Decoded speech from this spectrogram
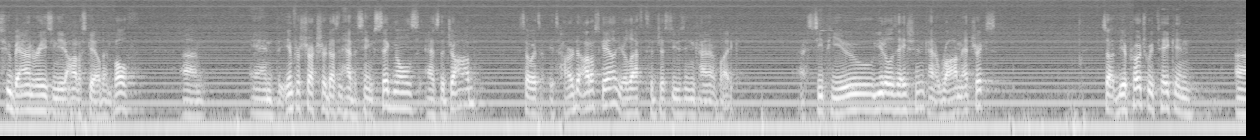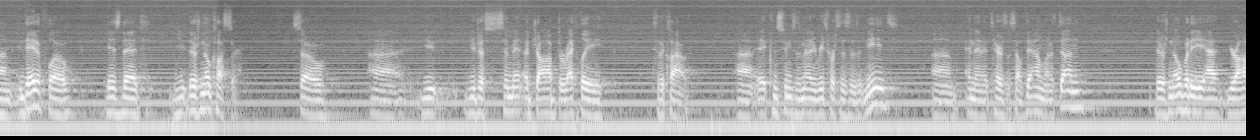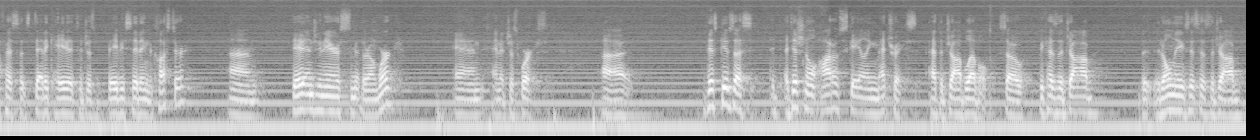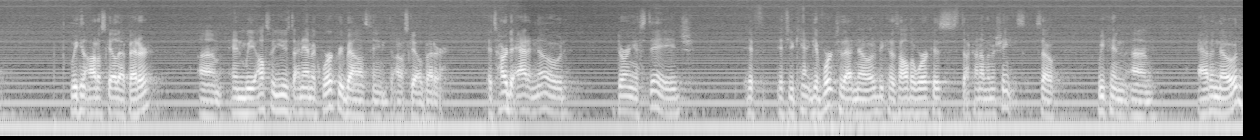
two boundaries, you need to auto-scale them both. Um, and the infrastructure doesn't have the same signals as the job, so it's, it's hard to auto-scale. You're left to just using kind of like CPU utilization, kind of raw metrics. So the approach we've taken um, in Dataflow is that you, there's no cluster. So uh, you, you just submit a job directly to the cloud. Uh, it consumes as many resources as it needs, um, and then it tears itself down when it's done. There's nobody at your office that's dedicated to just babysitting the cluster. Um, data engineers submit their own work, and, and it just works. Uh, this gives us additional auto-scaling metrics at the job level. So because the job, it only exists as the job, we can auto-scale that better. Um, and we also use dynamic work rebalancing to auto-scale better. It's hard to add a node during a stage if, if you can't give work to that node because all the work is stuck on other machines. So we can um, add a node,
